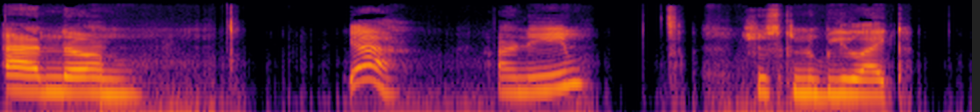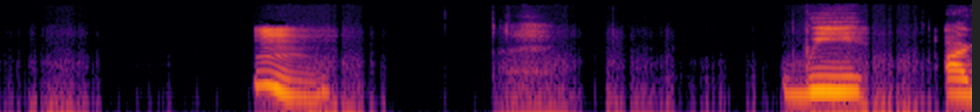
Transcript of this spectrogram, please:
And um yeah, our name is just gonna be like hmm. We are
